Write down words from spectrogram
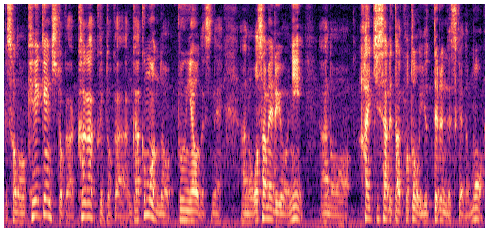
ー、その経験値とか科学とか学問の分野をですねあの収めるようにあの配置されたことを言ってるんですけども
